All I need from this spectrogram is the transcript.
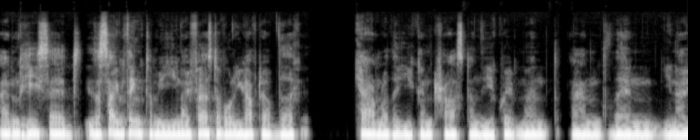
And he said the same thing to me. You know, first of all, you have to have the camera that you can trust and the equipment, and then you know,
